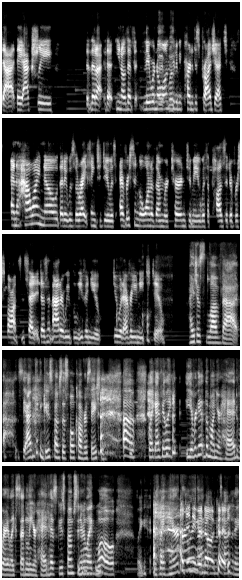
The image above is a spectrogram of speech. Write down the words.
that they actually that I, that you know that they were no longer going to be part of this project. And how i know that it was the right thing to do is every single one of them returned to me with a positive response and said it doesn't matter we believe in you. Do whatever you need to do I just love that. See, I'm getting goosebumps this whole conversation. Um, like, I feel like you ever get them on your head where like suddenly your head has goosebumps and you're like, mm-hmm. whoa, like is my hair growing? I didn't even I know, know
